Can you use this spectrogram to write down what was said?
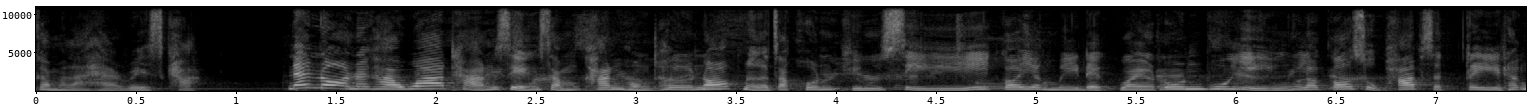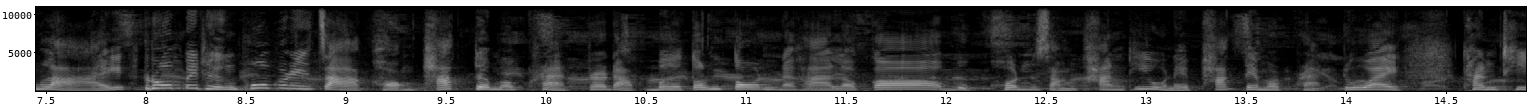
กัมมาลาแฮร์ริสค่ะ แน่นอนนะคะว่าฐานเสียงสำคัญของเธอนอกเหนือจากคนผิวสี ก็ยังมีเด็กวัยรุ่นผู้หญิง แล้วก็สุภาพสตรีทั้งหลาย รวมไปถึงผู้บริจาคของพรรคเดโมแครตระดับเบอร์ต้นๆนะคะ แล้วก็บุคคลสำคัญที่อยู่ในพรรคเดโมแครตด้วย ทันที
